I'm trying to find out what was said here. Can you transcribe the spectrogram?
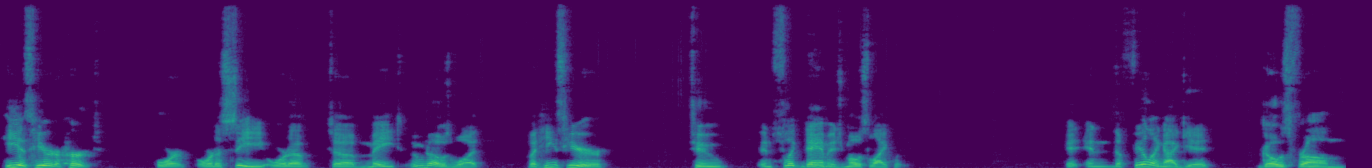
he is here to hurt or, or to see or to, to mate, who knows what, but he's here to inflict damage most likely. And the feeling I get goes from,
